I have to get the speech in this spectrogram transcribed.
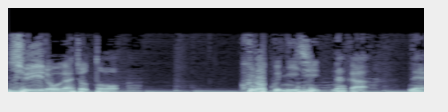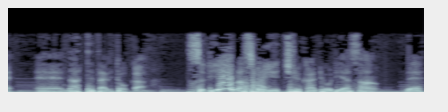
朱色がちょっと、黒く虹、なんか、ね、えー、なってたりとか、するようなそういう中華料理屋さん、ね、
